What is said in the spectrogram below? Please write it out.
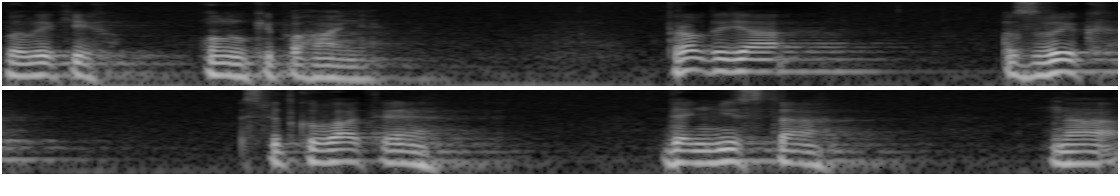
великих онуки погані. Правда, я звик святкувати День міста на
